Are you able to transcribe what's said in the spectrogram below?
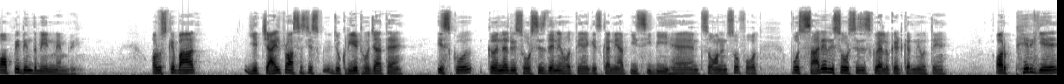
copied in the main memory اور اس کے بعد یہ چائلڈ پروسیس جو کریٹ ہو جاتا ہے اس کو کرنل ریسورسز دینے ہوتے ہیں کہ اس کا نیا پی سی بی ہے سو آن اینڈ سو فورتھ وہ سارے ریسورسز اس کو ایلوکیٹ کرنے ہوتے ہیں اور پھر یہ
